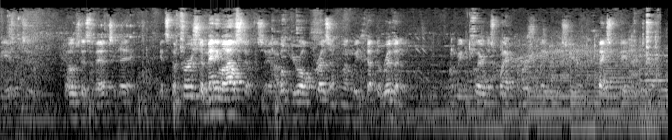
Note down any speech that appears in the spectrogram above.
be able to host this event today. It's the first of many milestones, and I hope you're all present when we cut the ribbon, when we declare this plant commercial later this year. Thanks for being here today.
